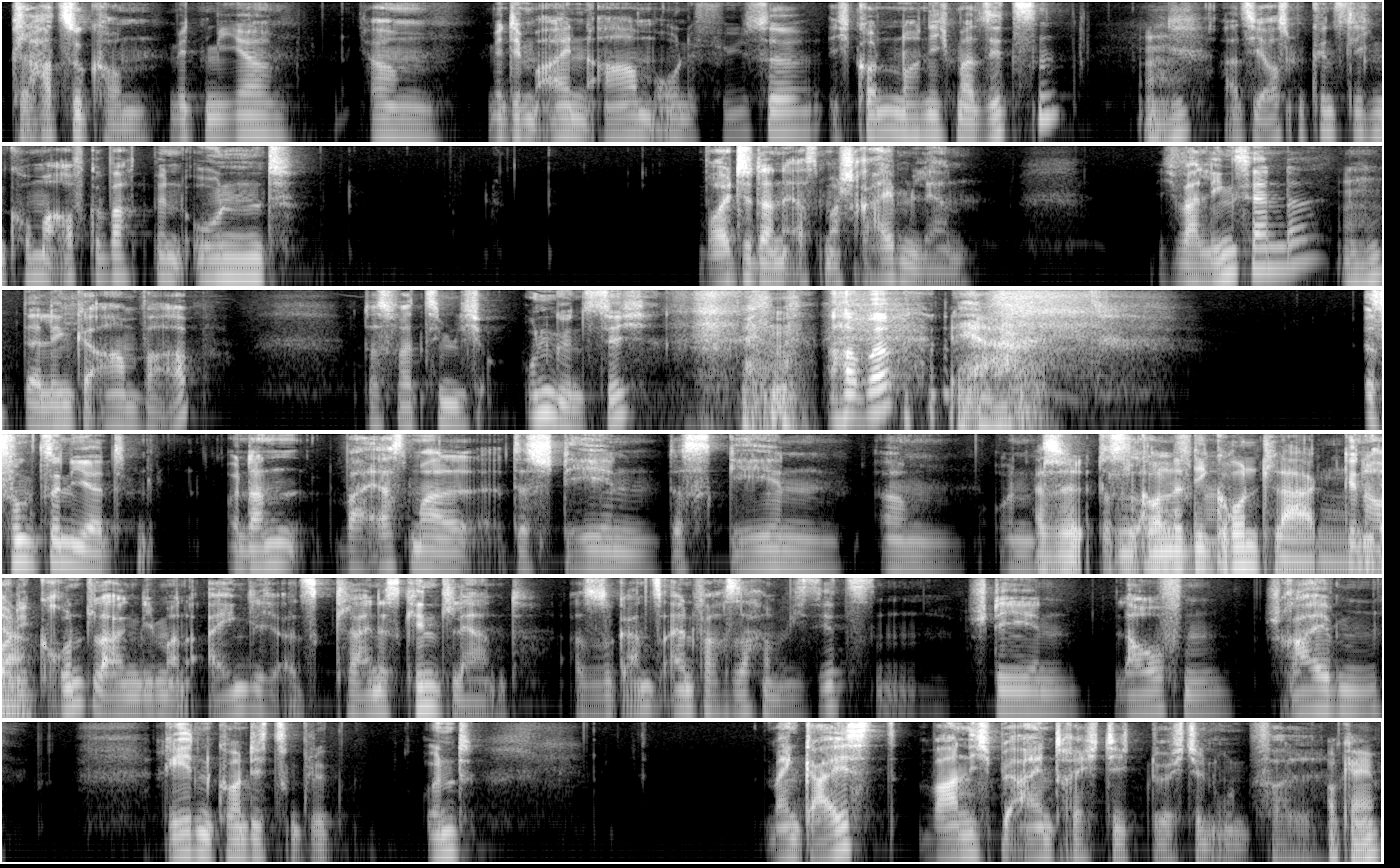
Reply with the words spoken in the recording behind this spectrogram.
klarzukommen mit mir, ähm, mit dem einen Arm ohne Füße. Ich konnte noch nicht mal sitzen, Mhm. als ich aus dem künstlichen Koma aufgewacht bin und wollte dann erstmal schreiben lernen. Ich war Linkshänder, Mhm. der linke Arm war ab. Das war ziemlich ungünstig, aber Ja. es funktioniert. Und dann war erstmal das Stehen, das Gehen ähm, und Also das im Grunde die Laufen. Grundlagen. Genau, wieder. die Grundlagen, die man eigentlich als kleines Kind lernt. Also so ganz einfache Sachen wie Sitzen, Stehen, Laufen, Schreiben. Reden konnte ich zum Glück. Und mein Geist war nicht beeinträchtigt durch den Unfall. Okay.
